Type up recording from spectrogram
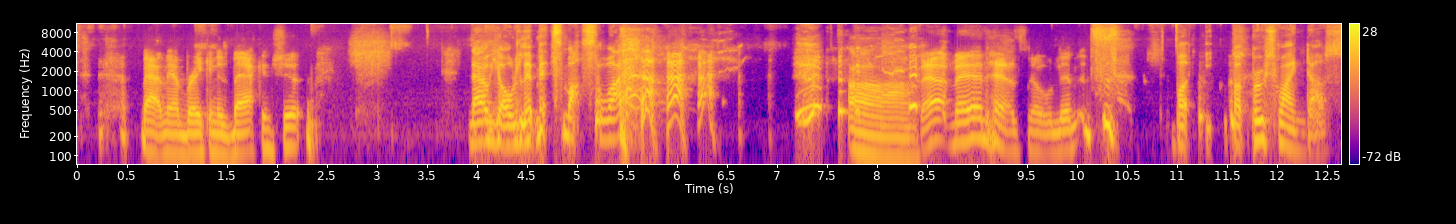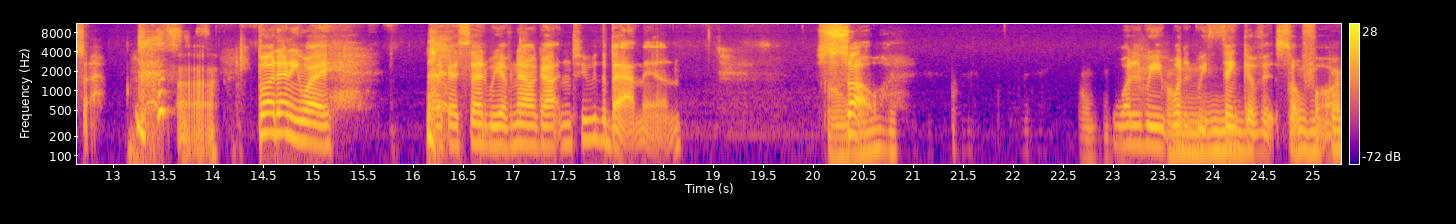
Batman breaking his back and shit. now your limits, Master Wayne. Ah, Batman has no limits. but but Bruce Wayne does, sir. uh, But anyway, like I said, we have now gotten to the Batman. So, what did we what did we think of it so far?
